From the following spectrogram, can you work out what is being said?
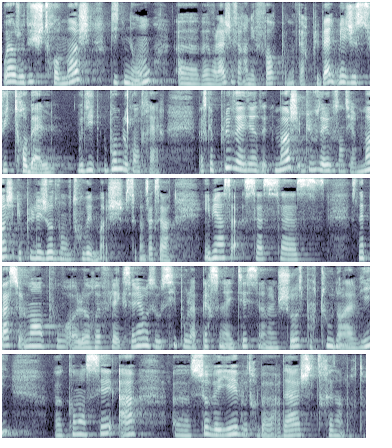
ouais aujourd'hui je suis trop moche, vous dites non, euh, ben voilà je vais faire un effort pour me faire plus belle, mais je suis trop belle. Vous dites boum le contraire, parce que plus vous allez dire vous êtes moche, plus vous allez vous sentir moche et plus les autres vont vous trouver moche. C'est comme ça que ça va. Eh bien ça, ça, ça ce n'est pas seulement pour le reflet extérieur, mais aussi pour la personnalité. C'est la même chose pour tout dans la vie. Euh, commencez à euh, surveiller votre bavardage, c'est très important.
